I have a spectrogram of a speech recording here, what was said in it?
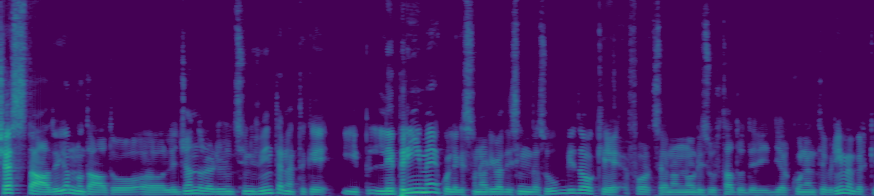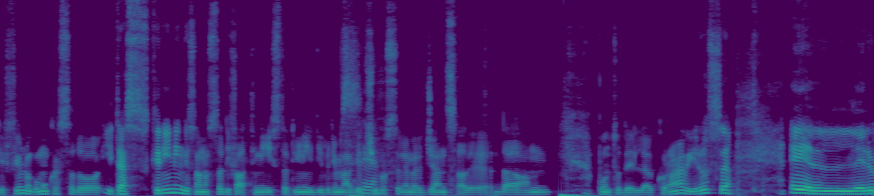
c'è stato, io ho notato eh, leggendo le recensioni su internet che i- le prime, quelle che sono arrivate sin da subito, che forse erano il risultato di, di alcune anteprime, perché il film comunque è stato, i test screening sono stati fatti negli Stati Uniti prima che Sì. ci fosse l'emergenza de- da, mm, appunto del coronavirus e le,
